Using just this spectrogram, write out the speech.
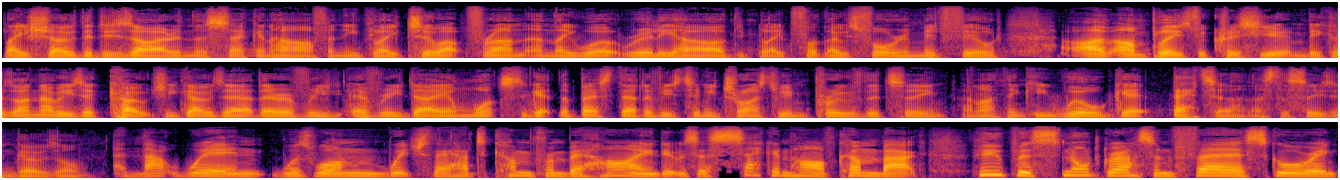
They showed the desire in the second half, and he played two up front, and they worked really hard. He played for those four in midfield. I'm, I'm pleased for Chris Hughton because I know he's a coach. He goes out there every every day and wants to get the best out of his team. He tries to improve the team, and I think he will get better as the season goes on. And that win was one which they had to come from behind. It was a second half comeback. Hooper, Snodgrass, and Fair scoring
